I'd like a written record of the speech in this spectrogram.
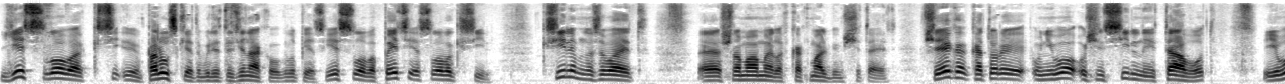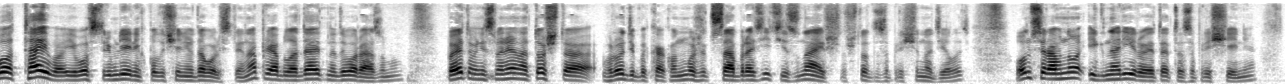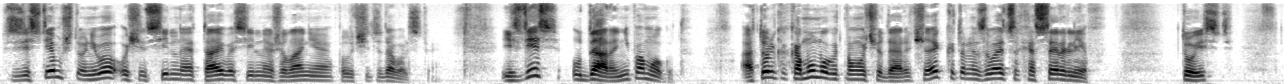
Есть слово, э, по-русски это будет одинаково, глупец, есть слово «петия», слово «ксиль». Ксилем называет э, Шламу Амелах, как Мальбим считает, человека, который, у него очень сильный тавод, его тайва, его стремление к получению удовольствия, она преобладает над его разумом. Поэтому, несмотря на то, что вроде бы как он может сообразить и знает, что что-то запрещено делать, он все равно игнорирует это запрещение в связи с тем, что у него очень сильная тайва, сильное желание получить удовольствие. И здесь удары не помогут. А только кому могут помочь удары? Человек, который называется Хасер Лев. То есть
